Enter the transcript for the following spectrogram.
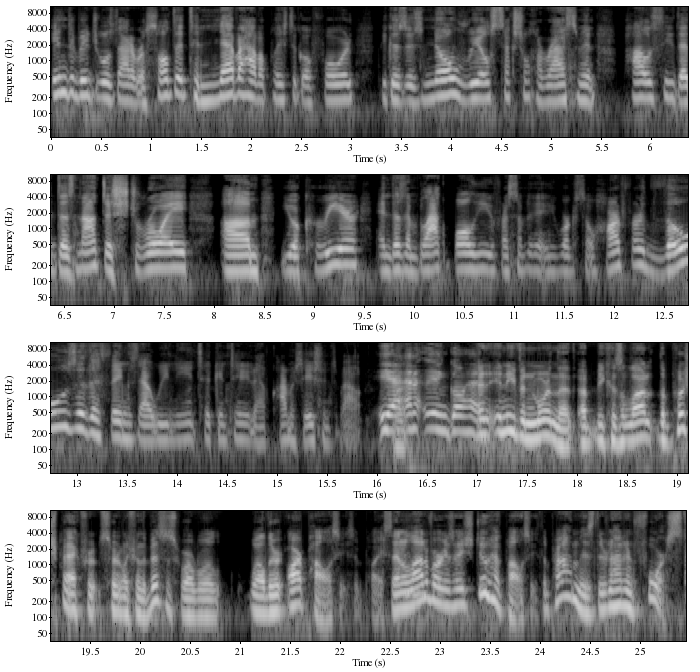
individuals that are assaulted to never have a place to go forward because there's no real sexual harassment policy that does not destroy um, your career and doesn't blackball you for something that you worked so hard for. Those are the things that we need to continue to have conversations about. Yeah, and, and go ahead. And, and even more than that, uh, because a lot of the pushback, from, certainly from the business world, will well, there are policies in place, and a lot of organizations do have policies. The problem is they're not enforced.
